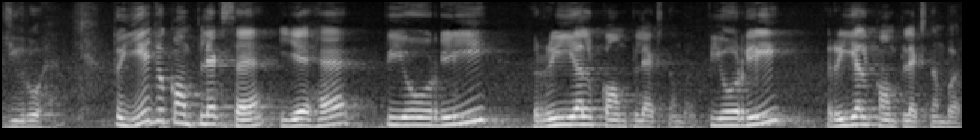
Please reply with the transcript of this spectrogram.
ज़ीरो है। तो ये जो कॉम्प्लेक्स है, ये है purely real complex number purely real complex number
